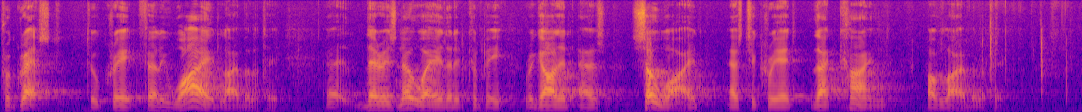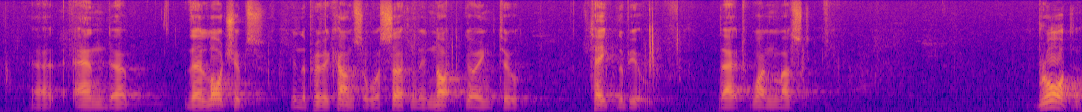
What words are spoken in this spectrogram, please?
progressed to create fairly wide liability, uh, there is no way that it could be regarded as so wide as to create that kind of liability. Uh, and uh, their lordships in the Privy Council were certainly not going to take the view that one must broaden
